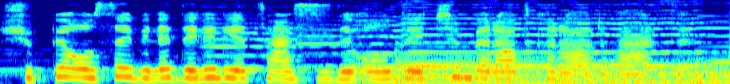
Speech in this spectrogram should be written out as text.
şüphe olsa bile delil yetersizliği olduğu için beraat kararı verdi.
